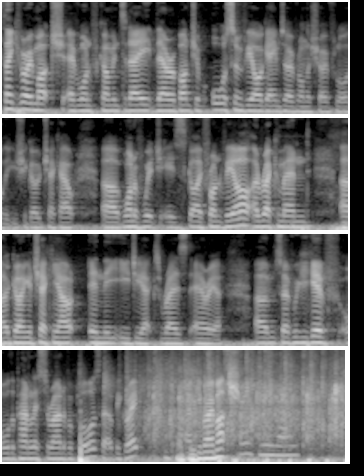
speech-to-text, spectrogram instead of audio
thank you very much, everyone, for coming today. There are a bunch of awesome VR games over on the show floor that you should go check out. Uh, one of which is Skyfront VR. I recommend uh, going and checking out in the EGX Res area. Um, so if we could give all the panelists a round of applause, that would be great. Thank you very much. Thank you, guys.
